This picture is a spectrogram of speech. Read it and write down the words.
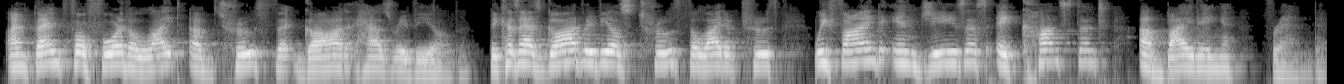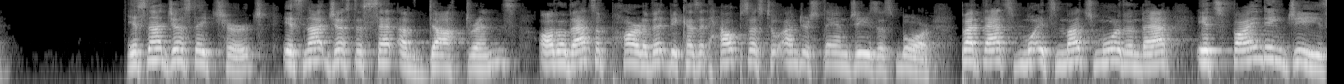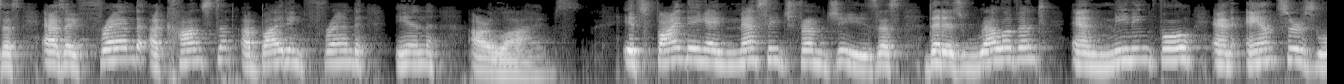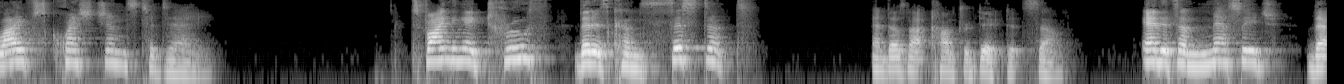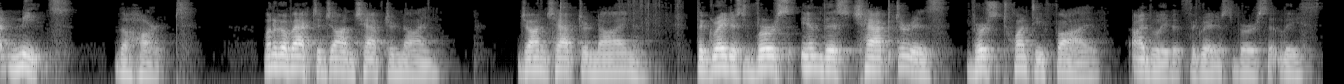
I'm thankful for the light of truth that God has revealed. Because as God reveals truth, the light of truth, we find in Jesus a constant, abiding friend. It's not just a church, it's not just a set of doctrines although that's a part of it because it helps us to understand Jesus more. But that's it's much more than that. It's finding Jesus as a friend, a constant, abiding friend in our lives. It's finding a message from Jesus that is relevant and meaningful and answers life's questions today. It's finding a truth that is consistent and does not contradict itself. And it's a message that meets the heart. I want to go back to John chapter 9. John chapter 9, and the greatest verse in this chapter is verse 25. I believe it's the greatest verse, at least.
